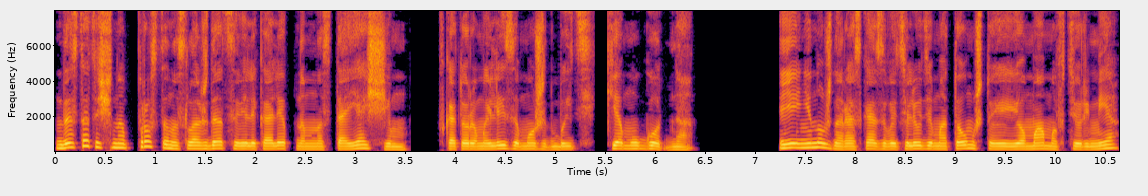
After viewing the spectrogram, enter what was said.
Достаточно просто наслаждаться великолепным настоящим, в котором Элиза может быть кем угодно. Ей не нужно рассказывать людям о том, что ее мама в тюрьме,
